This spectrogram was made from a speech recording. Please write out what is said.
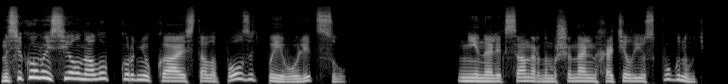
Насекомое село на лоб Курнюка и стало ползать по его лицу. Нина Александровна машинально хотела ее спугнуть,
